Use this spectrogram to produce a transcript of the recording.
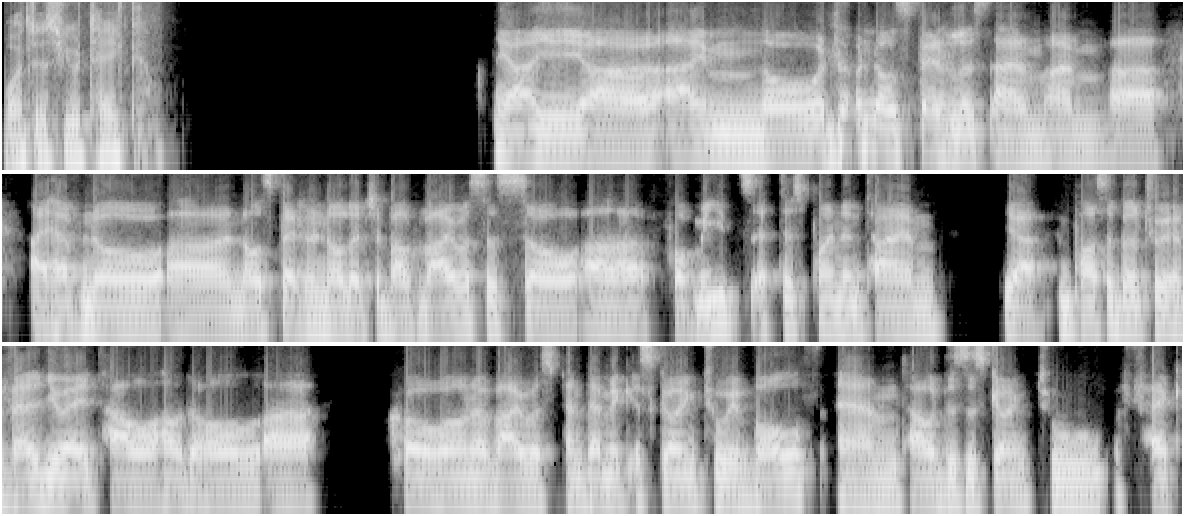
what is your take? Yeah, I, uh, I'm no no specialist. I'm I'm uh, I have no uh, no special knowledge about viruses. So uh, for me, at this point in time, yeah, impossible to evaluate how how the whole uh, coronavirus pandemic is going to evolve and how this is going to affect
